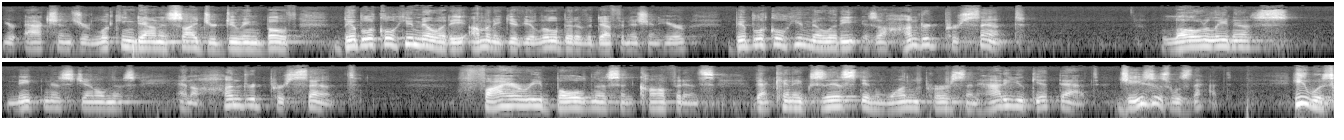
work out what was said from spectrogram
your actions. You're looking down inside, you're doing both. Biblical humility, I'm going to give you a little bit of a definition here. Biblical humility is 100% lowliness, meekness, gentleness, and 100% fiery boldness and confidence that can exist in one person. How do you get that? Jesus was that. He was,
